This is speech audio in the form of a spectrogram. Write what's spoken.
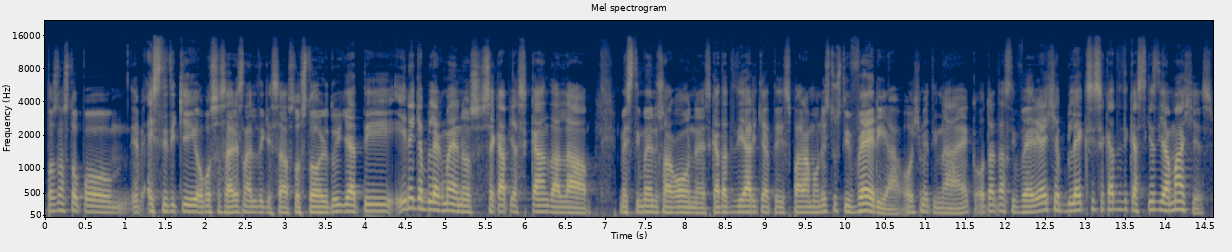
πώς να σου το πω, ε, αισθητική όπως σας αρέσει να λέτε και εσάς στο story του, γιατί είναι και μπλεγμένος σε κάποια σκάνδαλα με στημένους αγώνες κατά τη διάρκεια της παραμονής του στη Βέρεια, όχι με την ΑΕΚ. Όταν ήταν στη Βέρεια είχε μπλέξει σε κάτι δικαστικές διαμάχες.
